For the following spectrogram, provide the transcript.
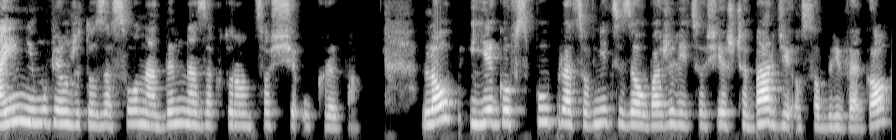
a inni mówią, że to zasłona dymna, za którą coś się ukrywa. Loeb i jego współpracownicy zauważyli coś jeszcze bardziej osobliwego.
